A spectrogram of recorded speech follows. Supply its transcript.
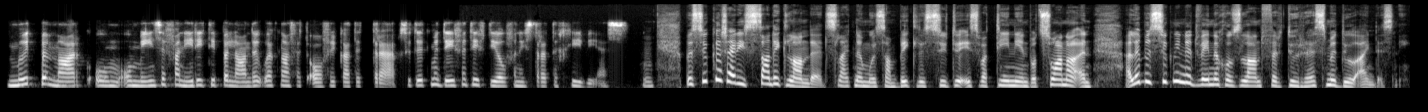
moet bemark om om mense van hierdie tipe lande ook na Suid-Afrika te trek. So dit moet definitief deel van die strategie wees. Hm. Besoekers uit die SADC lande, dit sluit nou Mosambiek, Lesotho, Eswatini en Botswana in. Hulle besoek nie noodwendig ons land vir toerisme doeleindes nie.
